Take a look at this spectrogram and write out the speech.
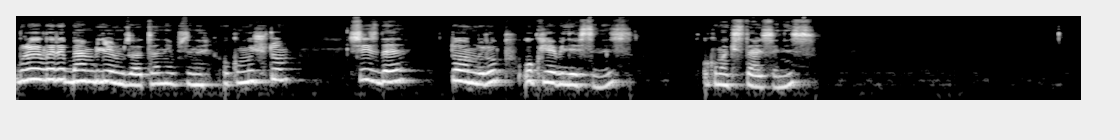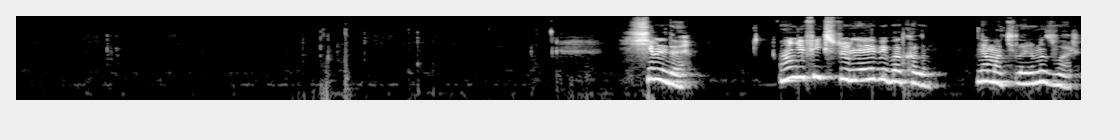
Buraları ben biliyorum zaten. Hepsini okumuştum. Siz de dondurup okuyabilirsiniz. Okumak isterseniz. Şimdi önce fikstürlere bir bakalım. Ne maçlarımız var?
